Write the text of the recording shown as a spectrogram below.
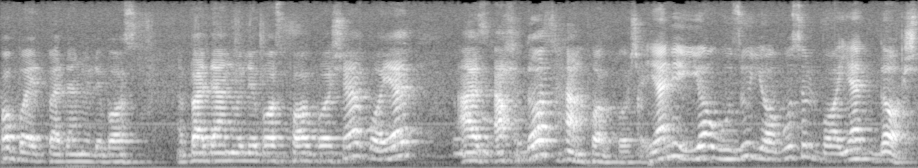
ها باید بدن و لباس بدن و لباس پاک باشه باید از احداث هم پاک باشه. یعنی یا وضو یا غسل باید داشت.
